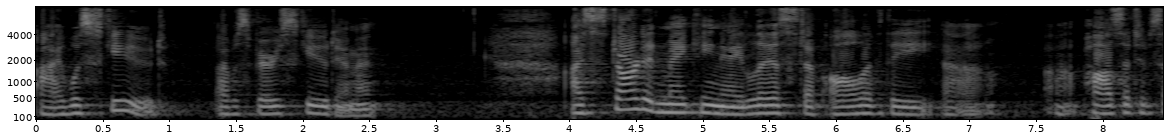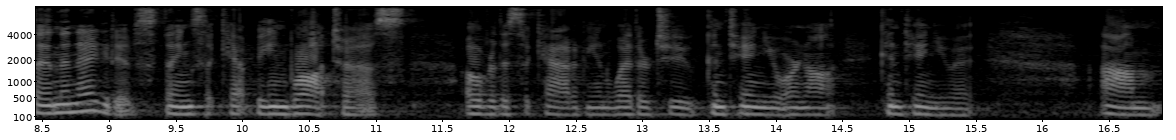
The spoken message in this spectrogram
I was skewed. I was very skewed in it. I started making a list of all of the uh, uh, positives and the negatives, things that kept being brought to us over this academy and whether to continue or not continue it. Um,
